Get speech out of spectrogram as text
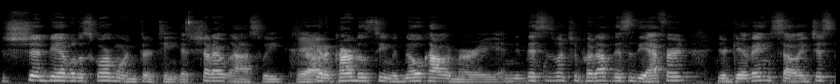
should be able to score more than 13. You got shut out last week. Yeah. You got a Cardinals team with no Kyler Murray, and this is what you put up. This is the effort you're giving. So it just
